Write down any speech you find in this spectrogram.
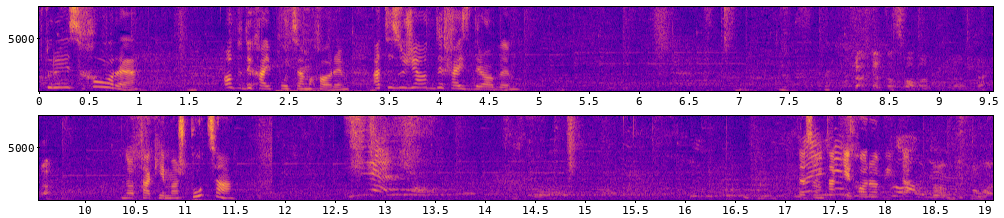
które jest chore. Oddychaj płucem chorym, a ty Zuzia oddychaj zdrowym. Trochę to słabo wygląda. No takie masz płuca. Te są takie chorowite. Dobrze, dobra.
